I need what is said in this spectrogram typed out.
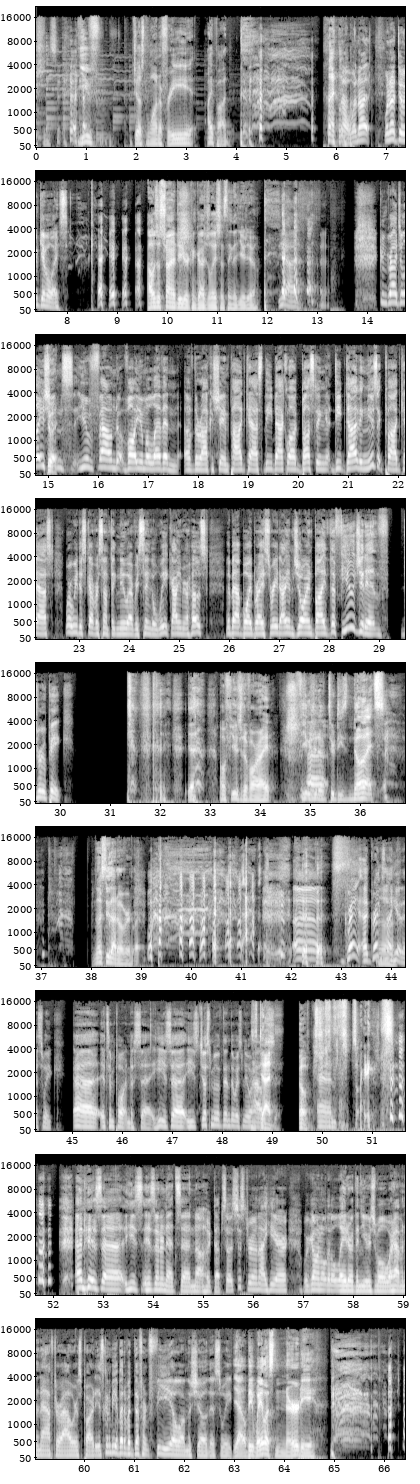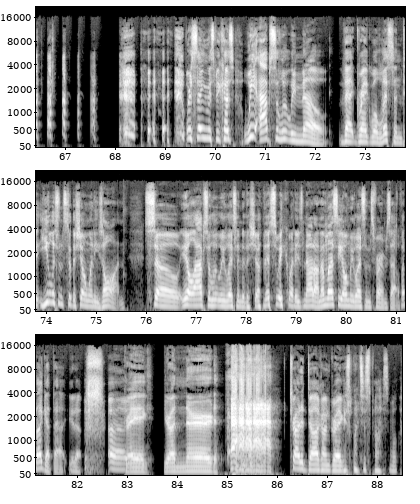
Congratulations. You've just won a free iPod. No, know. we're not. We're not doing giveaways. Okay. I was just trying to do your congratulations thing that you do. yeah, I know. I know. Congratulations! You've found volume 11 of the Rock of Shame podcast, the backlog busting, deep diving music podcast where we discover something new every single week. I am your host, the bad boy Bryce Reed. I am joined by the fugitive, Drew Peak. yeah, I'm a fugitive, all right. Fugitive Uh, to these nuts. Let's do that over. Uh, Greg, uh, Greg's Uh. not here this week. Uh, it's important to say he's uh, he's just moved into his new He's house. dead. Oh, And- sorry. and his uh he's his internet's uh, not hooked up. So it's just drew and i here. We're going a little later than usual. We're having an after hours party. It's going to be a bit of a different feel on the show this week. Yeah, it'll be way less nerdy. we're saying this because we absolutely know that greg will listen to he listens to the show when he's on so he'll absolutely listen to the show this week when he's not on unless he only listens for himself but i get that you know uh, Greg, you're a nerd. try to dog on Greg as much as possible.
